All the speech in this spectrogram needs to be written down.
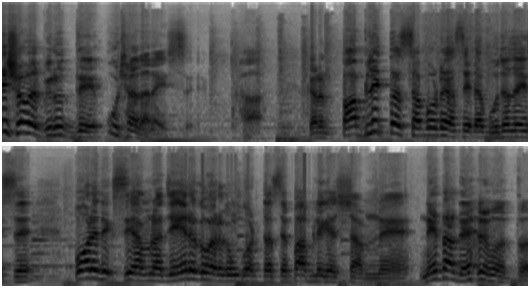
এইসবের বিরুদ্ধে উঠা দাঁড়াইছে। হ্যাঁ কারণ পাবলিক তার সাপোর্টে আছে, এটা বোঝা যাইছে। পরে দেখছি আমরা যে এরকম এরকম করতেছে পাবলিকের সামনে, নেতাদের মতো।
